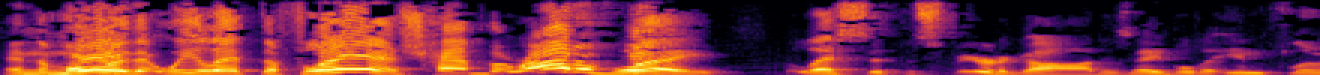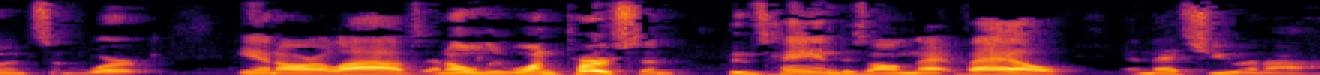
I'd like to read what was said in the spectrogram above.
And the more that we let the flesh have the right of way, the less that the Spirit of God is able to influence and work in our lives. And only one person whose hand is on that valve, and that's you and I.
